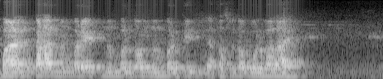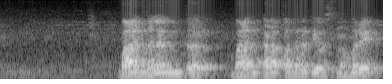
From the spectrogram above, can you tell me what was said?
बाळंतकाळात नंबर एक नंबर दोन नंबर तीन याचा सुद्धा बोलबाला आहे. बाळण झाल्यानंतर बाळंतकाळा पंधरा दिवस नंबर एक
